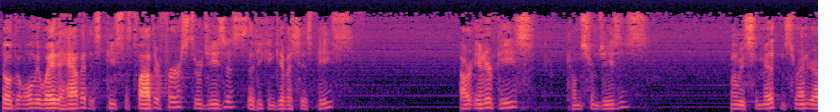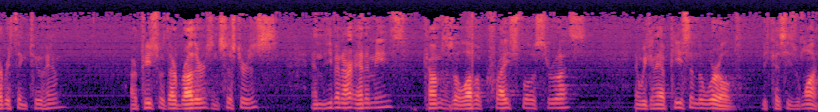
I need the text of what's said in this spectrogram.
So the only way to have it is peace with Father first through Jesus, that He can give us His peace. Our inner peace comes from Jesus when we submit and surrender everything to Him. Our peace with our brothers and sisters and even our enemies comes as the love of Christ flows through us. And we can have peace in the world because He's won.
